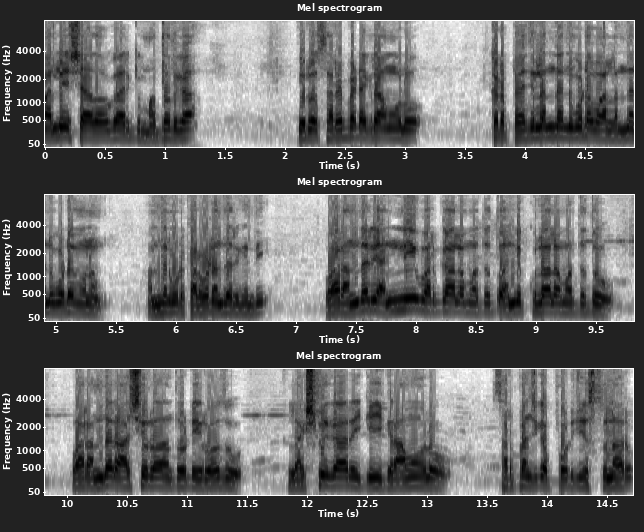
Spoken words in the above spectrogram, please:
మల్లేష్ యాదవ్ గారికి మద్దతుగా ఈరోజు సరిపేట గ్రామంలో ఇక్కడ ప్రజలందరినీ కూడా వాళ్ళందరినీ కూడా మనం అందరిని కూడా కలవడం జరిగింది. వారందరి అన్ని వర్గాల మద్దతు అన్ని కులాల మద్దతు వారందరి ఆశీర్వాదంతో ఈరోజు లక్ష్మి గారికి ఈ గ్రామంలో సర్పంచ్గా పోటీ చేస్తున్నారు.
